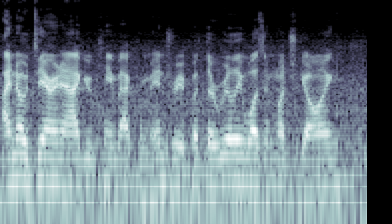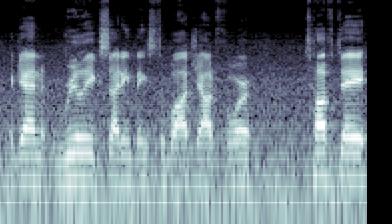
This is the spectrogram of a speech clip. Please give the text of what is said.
I know Darren Agu came back from injury, but there really wasn't much going. Again, really exciting things to watch out for. Tough day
